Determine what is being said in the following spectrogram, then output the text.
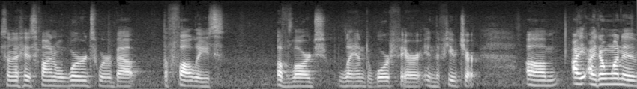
some of his final words were about the follies of large land warfare in the future. Um, I, I don't want to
